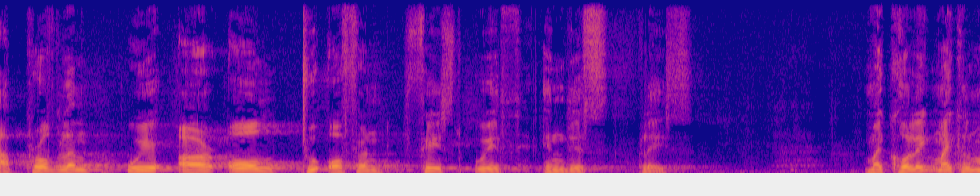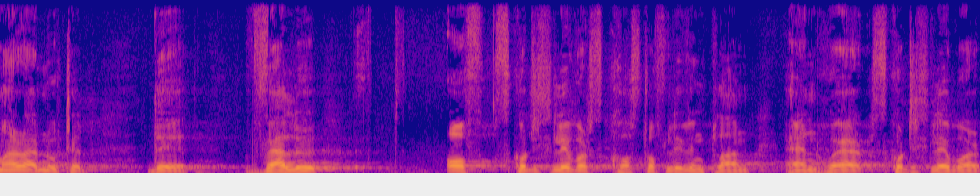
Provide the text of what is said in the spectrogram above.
a problem we are all too often faced with in this place. My colleague Michael Mara noted the value of Scottish Labour's cost of living plan and where Scottish Labour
